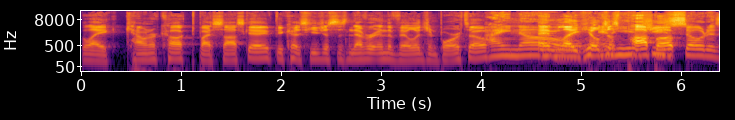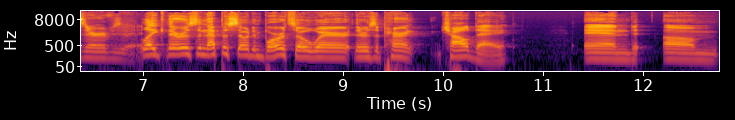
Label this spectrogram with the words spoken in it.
like countercucked by Sasuke because he just is never in the village in Boruto. I know, And, like, he'll just pop she up- So deserves it. like there was an episode in Boruto where there's a parent child day, and um,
